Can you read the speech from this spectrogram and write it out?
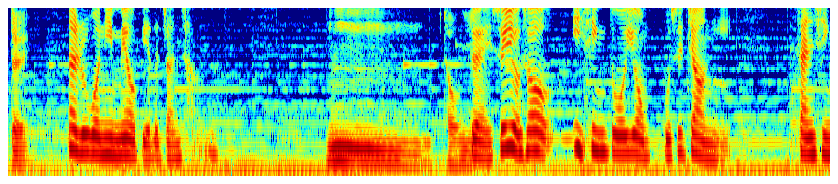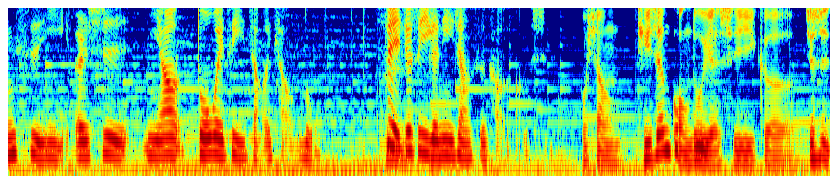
对。那如果你没有别的专长呢？嗯，同意。对，所以有时候一心多用不是叫你三心四意，而是你要多为自己找一条路。这也就是一个逆向思考的方式。嗯、我想提升广度也是一个，就是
